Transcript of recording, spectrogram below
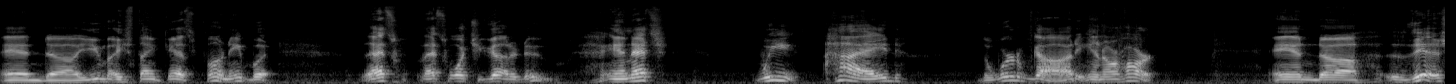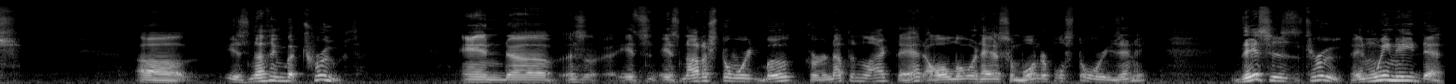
And uh, you may think that's funny, but that's that's what you got to do, and that's we hide the Word of God in our heart, and uh, this uh, is nothing but truth and uh, it's it's not a storybook or nothing like that. Although it has some wonderful stories in it, this is the truth, and we need to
